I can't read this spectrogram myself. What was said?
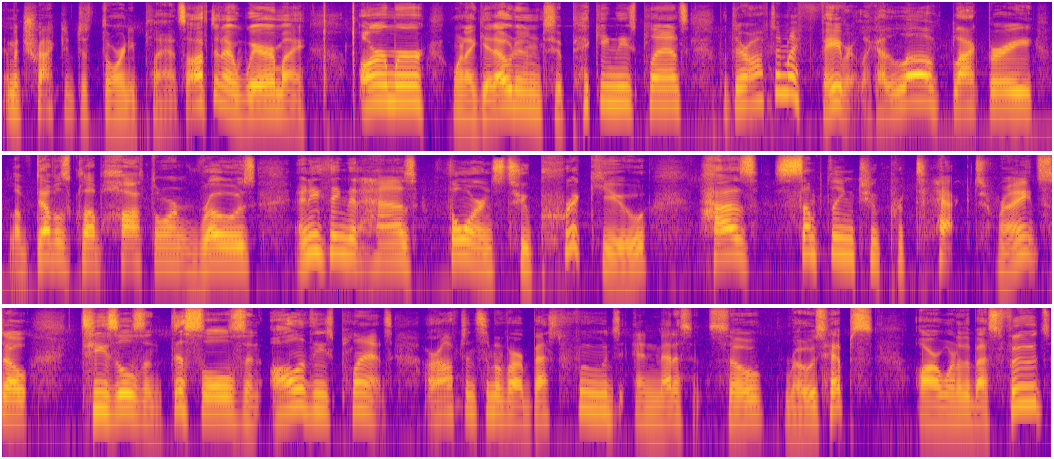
am attracted to thorny plants. Often I wear my armor when I get out into picking these plants, but they're often my favorite. Like I love blackberry, love devil's club, hawthorn, rose, anything that has thorns to prick you has something to protect, right? So teasels and thistles and all of these plants are often some of our best foods and medicines. So rose hips are one of the best foods.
